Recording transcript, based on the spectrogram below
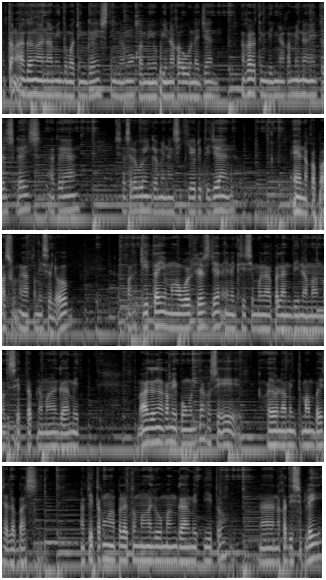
At ang aga nga namin dumating guys, tingnan mo kami yung pinakauna dyan. Nakarating din nga kami ng entrance guys. At ayan, sasalubuhin kami ng security dyan. Ayan, nakapasok na kami sa loob. At makikita yung mga workers dyan ay nagsisimula pa lang din naman mag-setup ng mga gamit. Maaga nga kami pumunta kasi ayaw namin tumambay sa labas. Nakita ko nga pala itong mga lumang gamit dito na nakadisplay.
